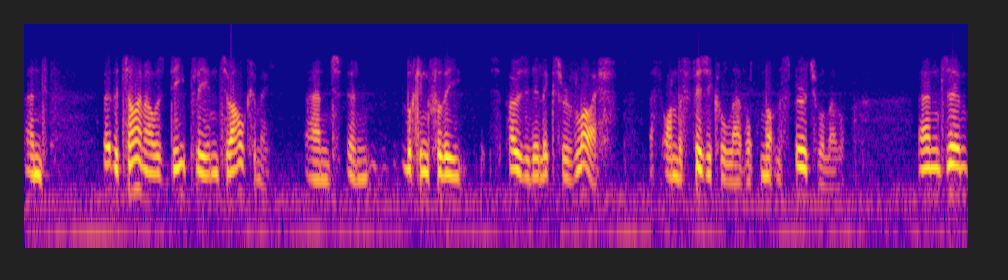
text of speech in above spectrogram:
And at the time, I was deeply into alchemy and and looking for the supposed elixir of life on the physical level, not the spiritual level. And um,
